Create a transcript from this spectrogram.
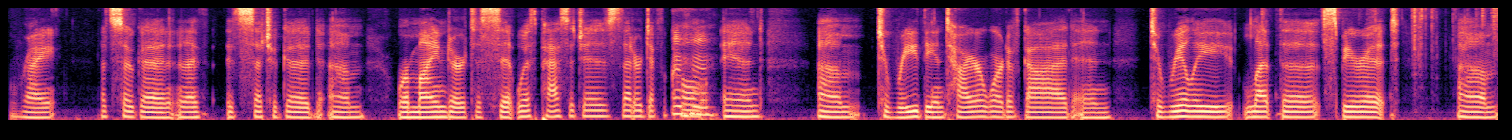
Right. That's so good. And I, it's such a good um, reminder to sit with passages that are difficult. Mm-hmm. And um, to read the entire Word of God and to really let the Spirit um,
